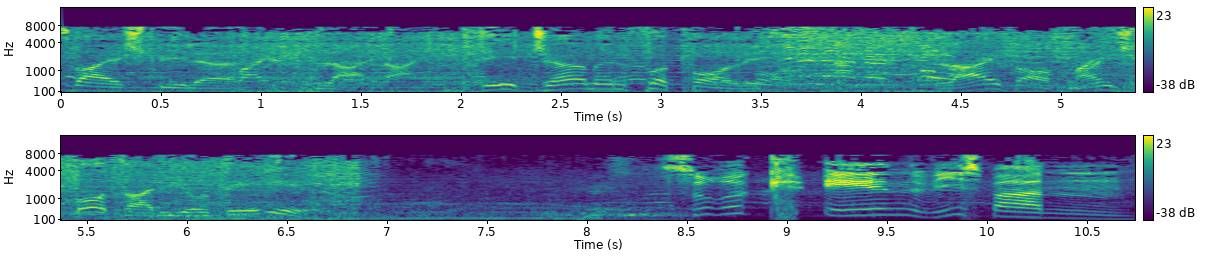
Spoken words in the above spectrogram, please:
zwei Spiele live. Die German Football League live auf meinsportradio.de. Zurück in Wiesbaden.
